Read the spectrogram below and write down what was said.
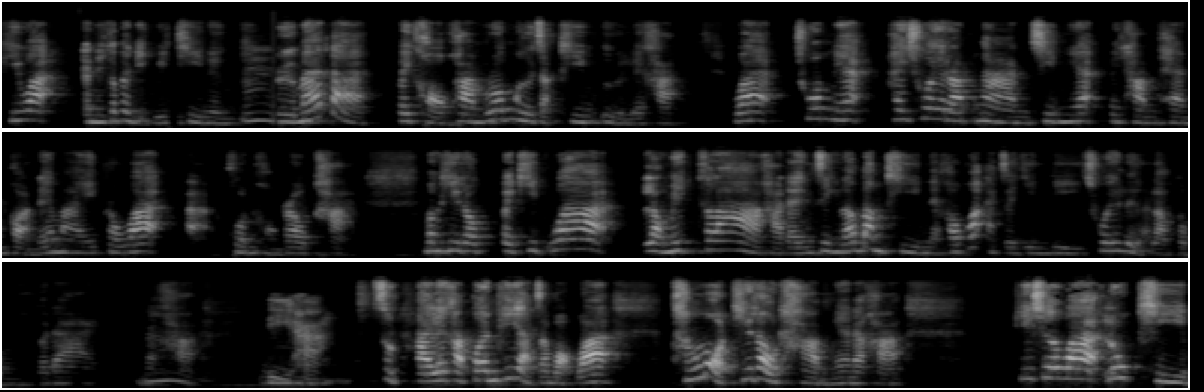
พี่ว่าอันนี้ก็เป็นอีกวิธีหนึ่งหรือแม้แต่ไปขอความร่วมมือจากทีมอื่นเลยค่ะ ว่าช่วงนี้ให้ช่วยรับงานชิ้นนี้ไปทำแทนก่อนได้ไหม เพราะว่าคนของเราขาด บางทีเราไปคิดว่าเราไม่กล้าค่ะ แต่จริงๆ แล้วบางทีมเนี่ยเขาก็อาจจะยินดีช่วยเหลือเราตรงนี้ก็ได้นะคะ ดีค่ะ สุดท้ายเลยค่ะเปิ้ลพี่อยากจะบอกว่าทั้งหมดที่เราทำเนี่ยนะคะพี่เชื่อว่าลูกทีม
